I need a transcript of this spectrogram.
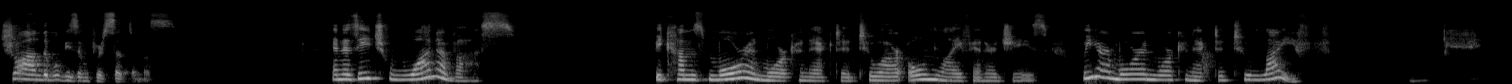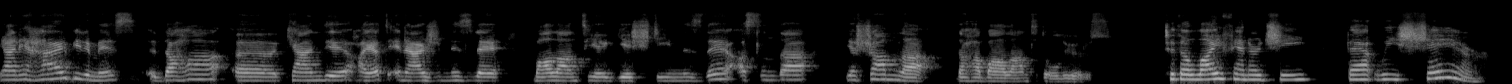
Şu anda bu bizim fırsatımız. And as each one of us becomes more and more connected to our own life energies, we are more and more connected to life. Yani her birimiz daha e, kendi hayat enerjimizle bağlantıya geçtiğimizde aslında yaşamla daha bağlantıda oluyoruz. to the life energy that we share,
